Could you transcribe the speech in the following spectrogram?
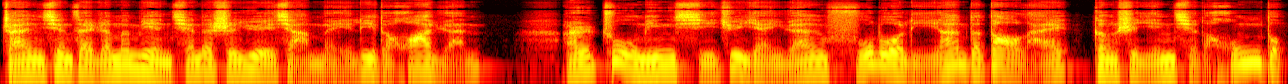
展现在人们面前的是月下美丽的花园，而著名喜剧演员弗洛里安的到来更是引起了轰动。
